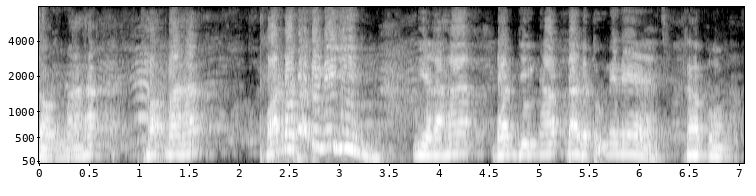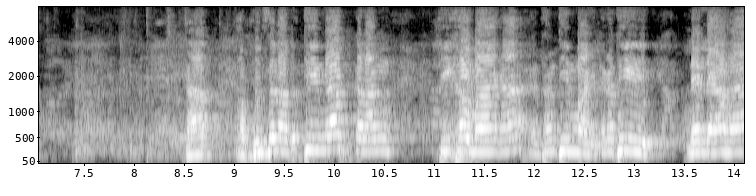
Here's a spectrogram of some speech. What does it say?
จ่องมาฮะเคาะมาฮะบอลบอลตรงนี้ยิงเนี่ยแหละฮะบอลยิงครับ ได้ประตูแน่ครับผมๆครับขอบคุณสำหรับทุกทีมครับกำลังที่เข้ามาครับทั้งทีมใหม่แล้วก็ที่เล่นแล้วฮะ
